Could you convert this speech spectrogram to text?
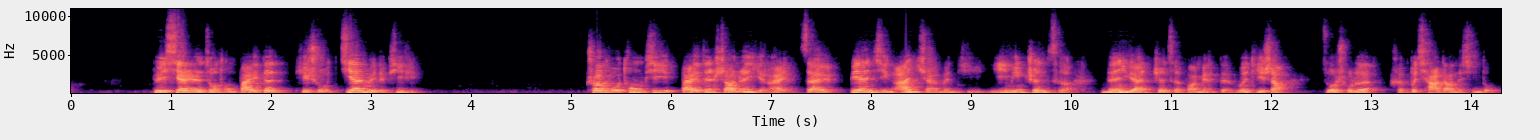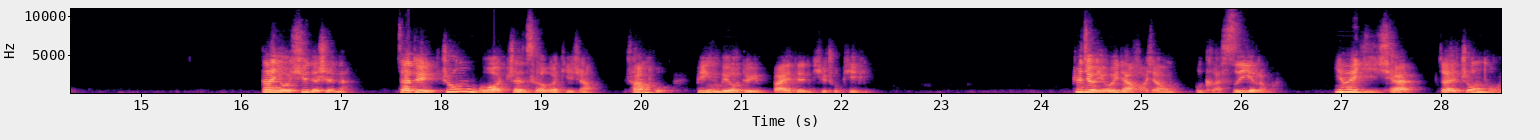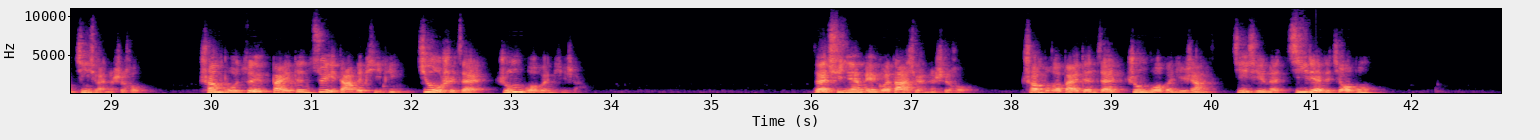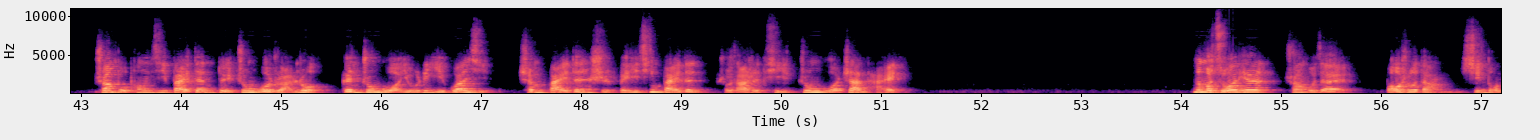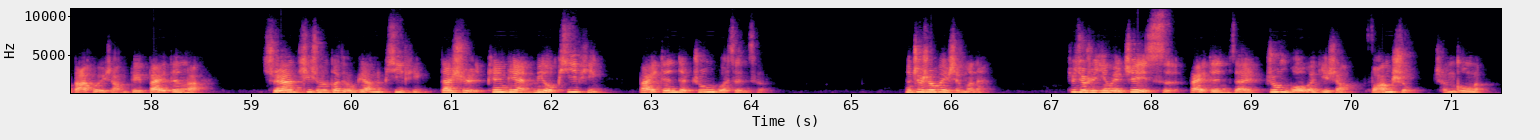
对现任总统拜登提出尖锐的批评。川普痛批拜登上任以来在边境安全问题、移民政策、能源政策方面等问题上做出了很不恰当的行动。但有趣的是呢，在对中国政策问题上，川普并没有对拜登提出批评。这就有一点好像不可思议了嘛，因为以前在总统竞选的时候，川普对拜登最大的批评就是在中国问题上。在去年美国大选的时候，川普和拜登在中国问题上进行了激烈的交锋。川普抨击拜登对中国软弱，跟中国有利益关系，称拜登是北京拜登，说他是替中国站台。那么昨天，川普在保守党行动大会上对拜登啊，虽然提出了各种各样的批评，但是偏偏没有批评拜登的中国政策。那这是为什么呢？这就是因为这次拜登在中国问题上防守成功了。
